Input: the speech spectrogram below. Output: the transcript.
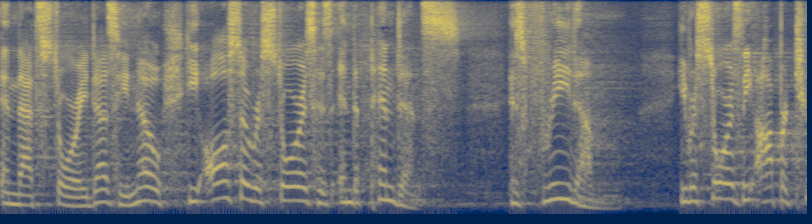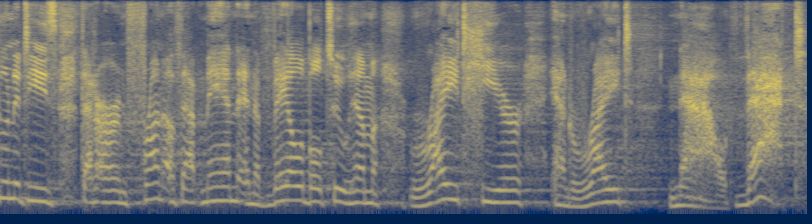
in that story, does he? No, he also restores his independence, his freedom. He restores the opportunities that are in front of that man and available to him right here and right now. That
